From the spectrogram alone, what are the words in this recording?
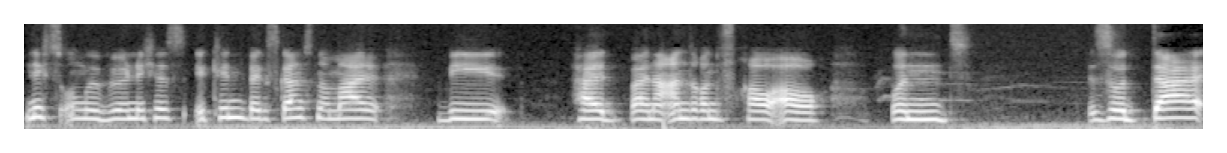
nichts Ungewöhnliches. Ihr Kind wächst ganz normal wie halt bei einer anderen Frau auch. Und so da,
